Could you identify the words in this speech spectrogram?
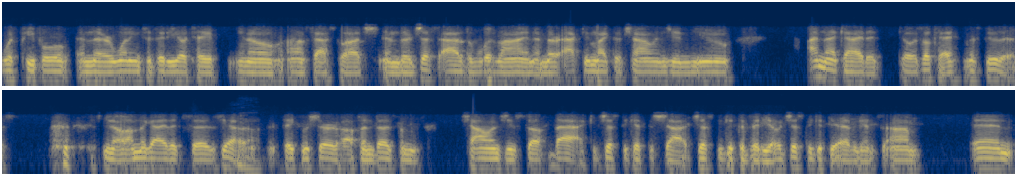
with people and they're wanting to videotape, you know, uh, Sasquatch, and they're just out of the wood line and they're acting like they're challenging you. I'm that guy that goes, okay, let's do this. you know, I'm the guy that says, yeah, takes my shirt off and does some challenging stuff back just to get the shot, just to get the video, just to get the evidence. Um, and,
